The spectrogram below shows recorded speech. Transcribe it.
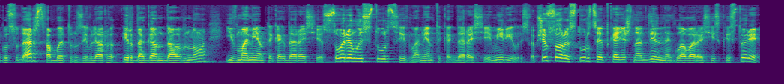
государств. Об этом заявлял Эрдоган давно, и в моменты, когда Россия ссорилась с Турцией, в моменты, когда Россия мирилась. Вообще ссоры с Турцией это, конечно, отдельная глава российской истории.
